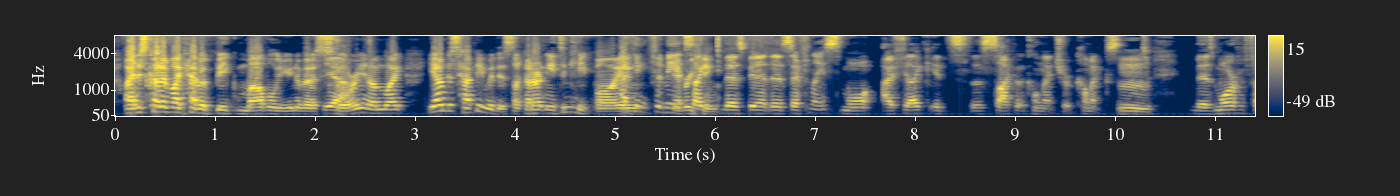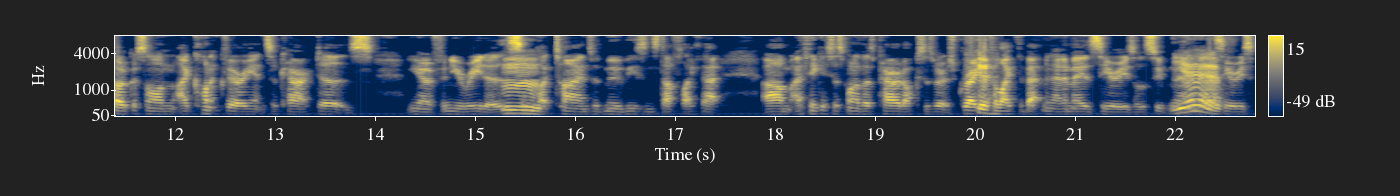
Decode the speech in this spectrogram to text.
I just kind of like have a big Marvel universe Yeah. story, and I'm like, yeah, I'm just happy with this. Like, I don't need to keep buying. I think for me, everything. it's like there's been a, there's definitely more. I feel like it's the cyclical nature of comics, and Mm. there's more of a focus on iconic variants of characters you know, for new readers Mm. and like tie-ins with movies and stuff like that. Um, I think it's just one of those paradoxes where it's great for like the Batman animated series or the Superman Yeah. animated series.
